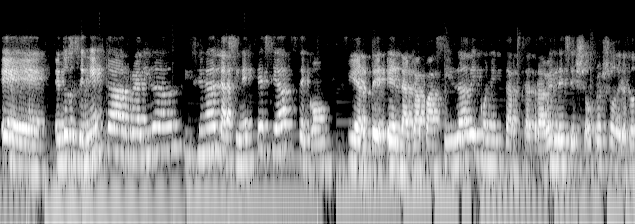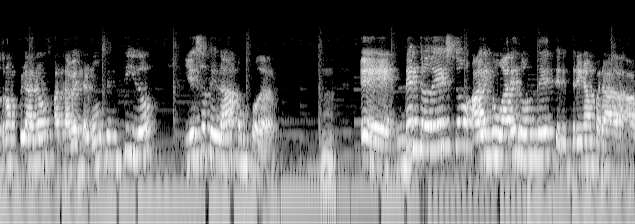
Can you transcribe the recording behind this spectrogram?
Eh, entonces, en esta realidad ficcional, la sinestesia se convierte en la capacidad de conectarse a través de ese otro yo de los otros planos, a través de algún sentido, y eso te da un poder. Mm. Eh, dentro de eso hay lugares donde te entrenan para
